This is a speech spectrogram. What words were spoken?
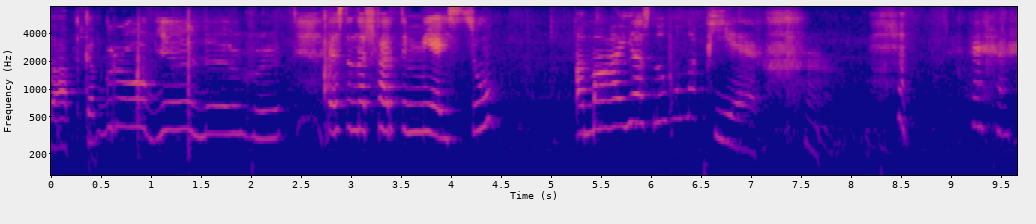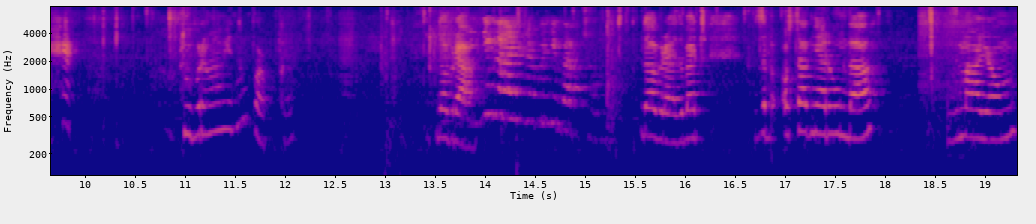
Babka w grobie leży. Ja jestem na czwartym miejscu, a Maja znowu na pierwszym. Dobra, mam jedną papkę. Dobra, Nie graj, żeby nie babcią. dobra, zobacz. Zob- ostatnia runda z Mają.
